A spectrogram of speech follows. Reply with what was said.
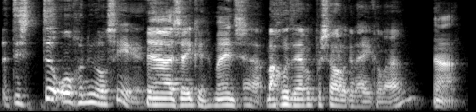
Het is te ongenuanceerd. Ja, zeker. Meens. Ja, maar goed, daar heb ik persoonlijk een hekel aan. Ja.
